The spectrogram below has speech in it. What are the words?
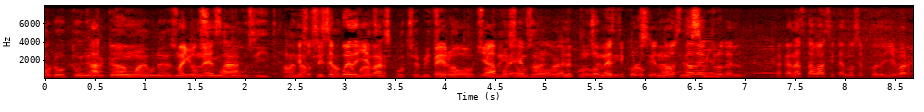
Vodu, tuňáka, majonézu, to si mohou vzít, ale Eso sí se puede llevar, pero ya, por ejemplo, electrodoméstico, lo que no está dentro de la canasta básica, no se puede llevar.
